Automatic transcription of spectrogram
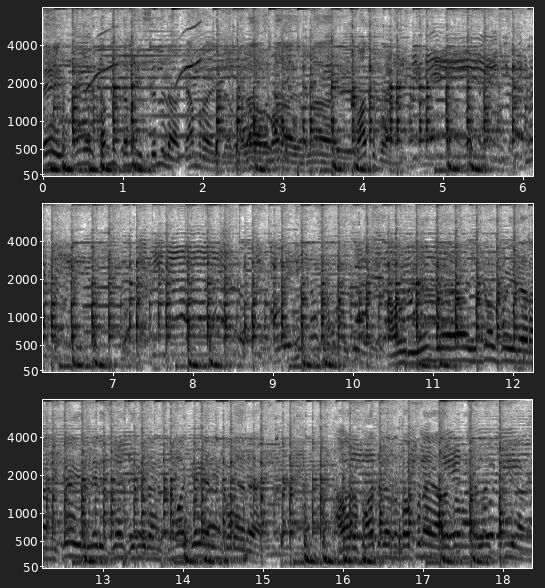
ஏய் ஏய் தம்பி தம்பி செல்லுடா கேமரா இது. அவர் ஏங்க இன்வால்வ் போயிடுறாரு அங்கே கேட்குற லேடிஸ்லாம் சிரிக்கிறாங்க. சும்மா கேட்குறீங்க போறாரு அவரை பார்த்துட்டு அந்த பப்புனை அதை எல்லாம் சிரிக்கிறாங்க.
